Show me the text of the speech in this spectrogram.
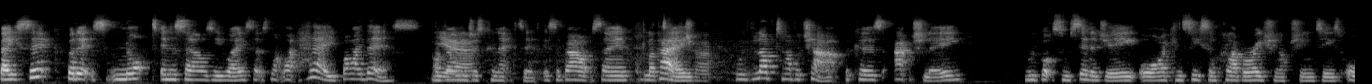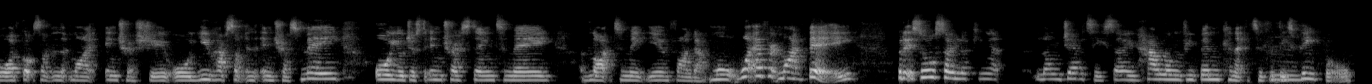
basic but it's not in a salesy way. So it's not like hey buy this. I've Yeah. only just connected. It's about saying I'd love hey we'd love to have a chat because actually we've got some synergy or i can see some collaboration opportunities or i've got something that might interest you or you have something that interests me or you're just interesting to me. I'd like to meet you and find out more. Whatever it might be but it's also looking at longevity so how long have you been connected with these Mm. people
